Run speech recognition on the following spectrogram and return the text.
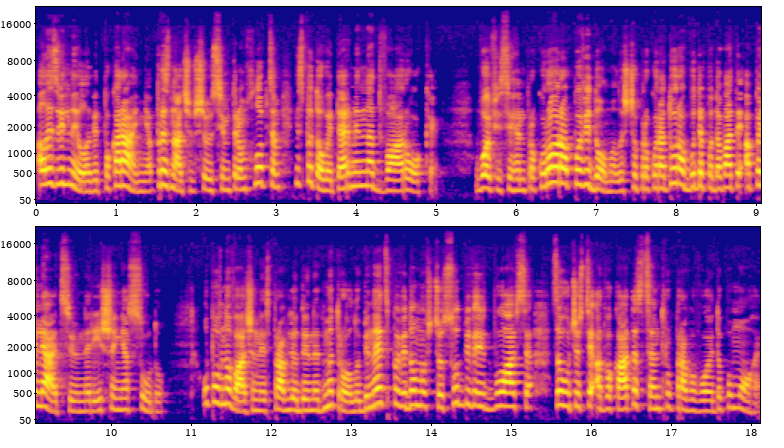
але звільнила від покарання, призначивши усім трьом хлопцям іспитовий термін на 2 роки. В офісі генпрокурора повідомили, що прокуратура буде подавати апеляцію на рішення суду. Уповноважений з прав людини Дмитро Лубінець повідомив, що суд відбувався за участі адвоката з центру правової допомоги.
